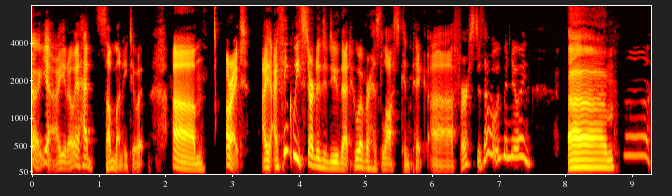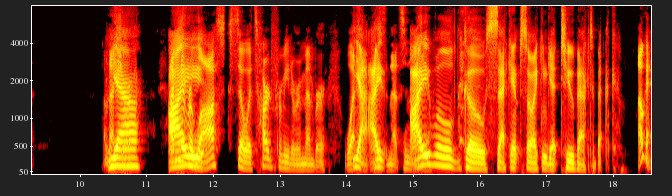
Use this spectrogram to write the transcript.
uh, yeah, you know, it had some money to it. Um, all right. I, I think we started to do that. Whoever has lost can pick uh first. Is that what we've been doing? Um Uh, I'm not yeah. sure. I've never I- lost, so it's hard for me to remember what Yeah, I- in that I will go second so I can get two back to back. Okay.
